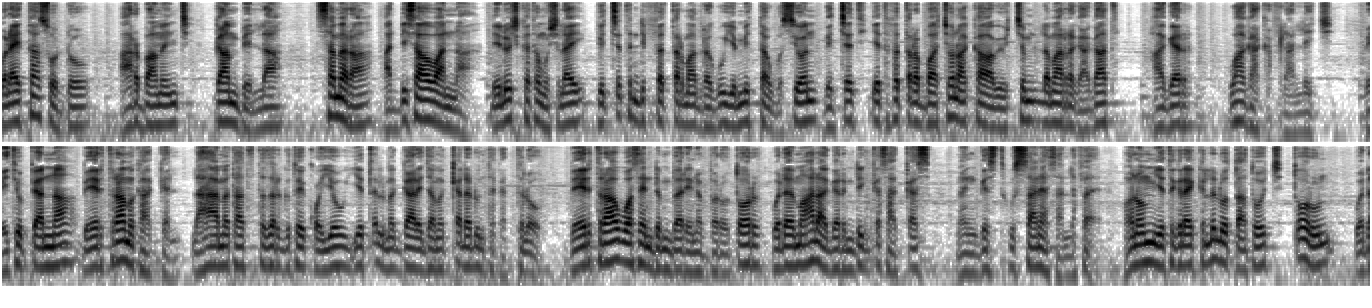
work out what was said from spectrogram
ወላይታ ሶዶ፣ አርባ ምንጭ፣ ጋምቤላ፣ ሰመራ፣ አዲስ አበባና ሌሎች ከተሞች ላይ ግጭት እንዲፈጠር ማድረጉ የሚታወስ ሲሆን ግጭት የተፈጠረባቸውን አካባቢዎችም ለማረጋጋት ሀገር ዋጋ ከፍላለች። በኢትዮጵያና በኤርትራ መካከል ለ20 ዓመታት ተዘርግቶ የቆየው የጥል መጋረጃ መቀደዱን ተከትሎ በኤርትራ አዋሳኝ ድንበር የነበረው ጦር ወደ መሃል አገር እንዲንቀሳቀስ መንግሥት ውሳኔ አሳለፈ። ሆኖም የትግራይ ክልል ወጣቶች ጦሩን ወደ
